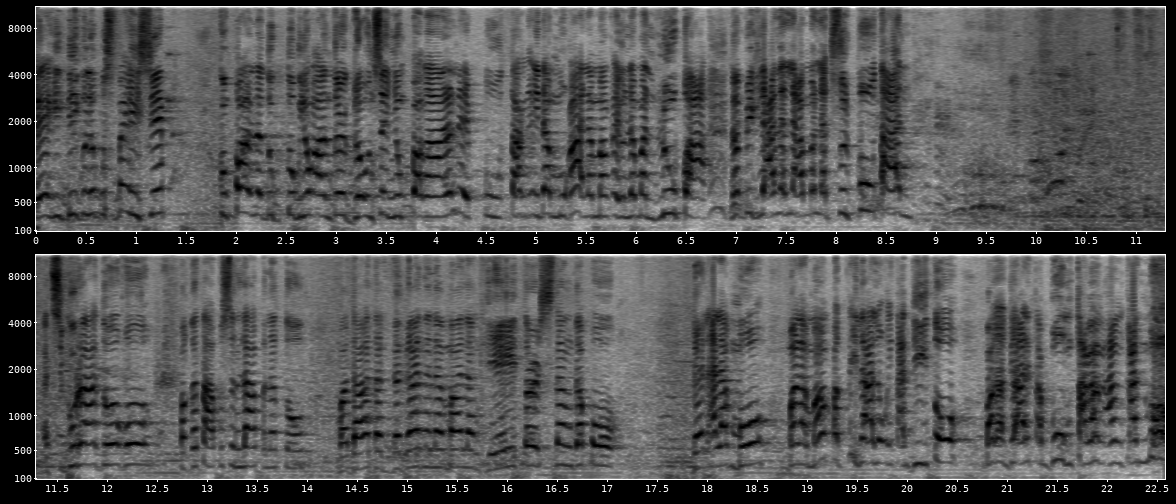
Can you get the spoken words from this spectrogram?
Kaya hindi ko lubos maisip kung paano nadugtog yung underground sa inyong pangalan eh putang ina mukha naman kayo laman lupa na bigla na lamang nagsulputan. At sigurado ako, pagkatapos ng laban na to, madadagdagan na naman ang haters ng gapo. Dahil alam mo, malamang pag tinalo kita dito, magagalit ang buong tangang angkan mo!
